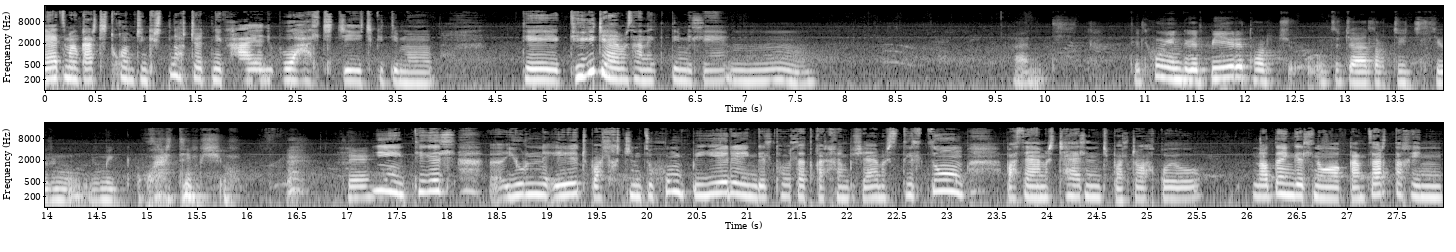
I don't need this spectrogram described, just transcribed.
найз маань гарч чадахгүй юм чинь гэрт нь очиод нэг хаяа нэг буу хаалччихийч гэд юм уу. Тэг тэгж амар санагдд юм лээ. Мм. Харин Телхүүн юм тэгэл биеэрээ тулж үзэж ойлгож ижил ер нь юмыг ухаард юм шүү. Тэ. Тийм, тэгэл э, ер нь ээж болох чинь зөвхөн биеэрээ ингээл туулаад гарах юм биш амар сэтгэл зүүн бас амар чаленж болж байгаа байхгүй юу? Надаа ингээл нөгөө ганцаардах энэ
